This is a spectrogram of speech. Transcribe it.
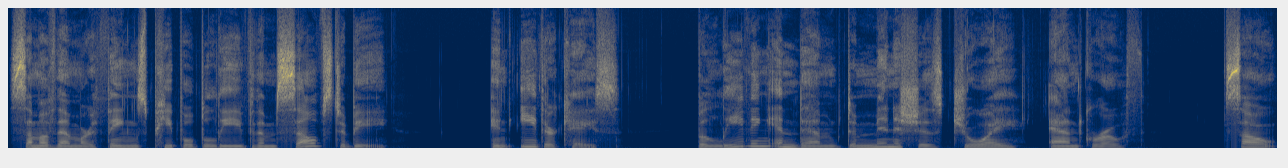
Some of them are things people believe themselves to be. In either case, believing in them diminishes joy and growth. So,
